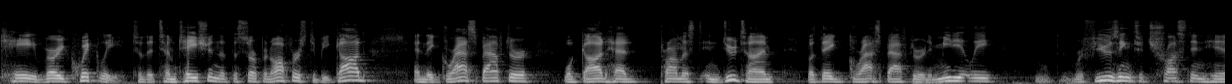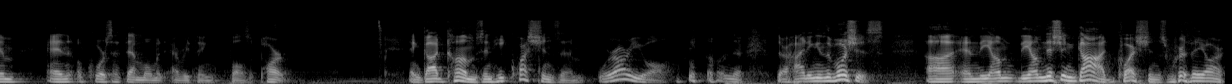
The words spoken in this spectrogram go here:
cave very quickly to the temptation that the serpent offers to be God, and they grasp after what God had promised in due time, but they grasp after it immediately, refusing to trust in Him, and of course, at that moment, everything falls apart. And God comes and he questions them. Where are you all? they're, they're hiding in the bushes. Uh, and the, um, the omniscient God questions where they are.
